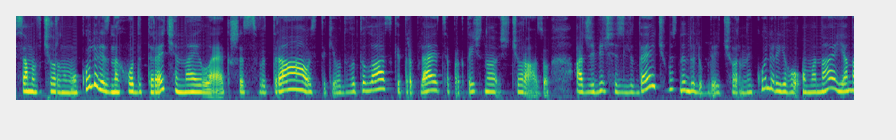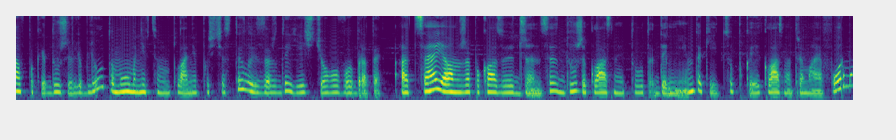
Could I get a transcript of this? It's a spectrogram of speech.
Саме в чорному кольорі знаходити речі найлегше. Свитра, ось такі от водолазки трапляються практично щоразу. Адже більшість людей чомусь недолюблюють чорний колір, його оминає. Я навпаки дуже люблю, тому мені в цьому плані пощастило і завжди є з чого вибрати. А це я вам вже показую джинси. Дуже класний тут денім, такий цупкий, класно тримає форму.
